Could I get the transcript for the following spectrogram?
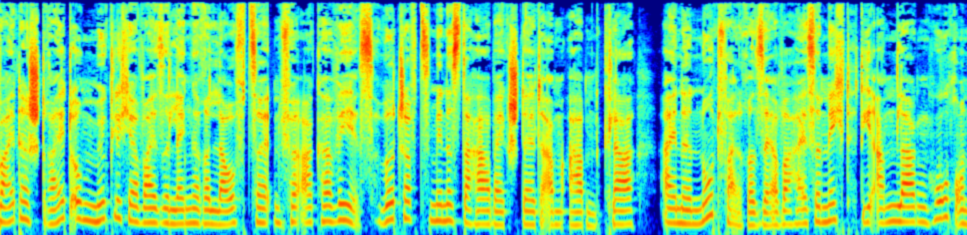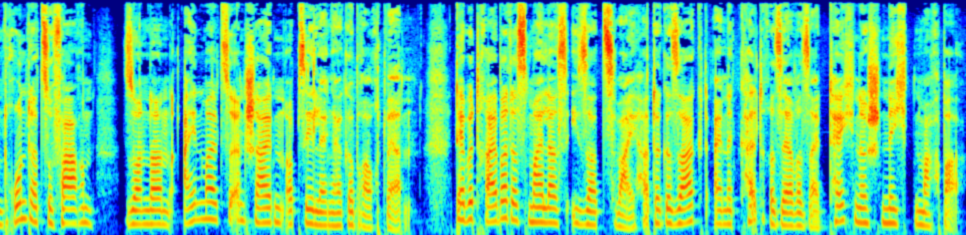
Weiter Streit um möglicherweise längere Laufzeiten für AKWs. Wirtschaftsminister Habeck stellte am Abend klar, eine Notfallreserve heiße nicht, die Anlagen hoch und runter zu fahren, sondern einmal zu entscheiden, ob sie länger gebraucht werden. Der Betreiber des Meilers ISA 2 hatte gesagt, eine Kaltreserve sei technisch nicht machbar.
